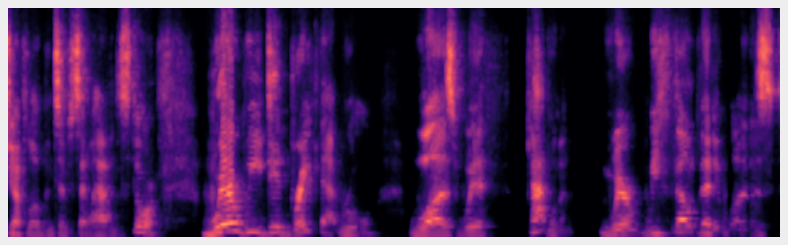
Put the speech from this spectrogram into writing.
jeph loeb and tim sale have in store. Where we did break that rule was with catwoman where we felt that it was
